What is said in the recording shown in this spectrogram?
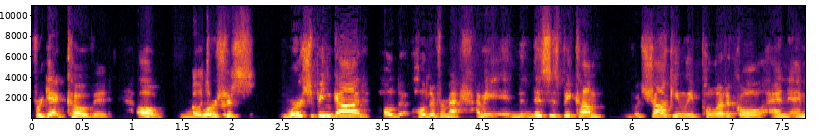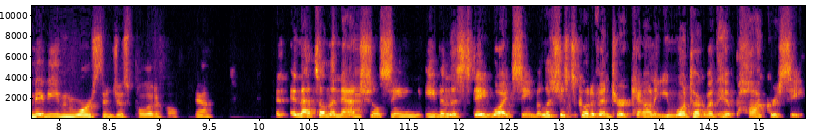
forget COVID. Oh, oh worship, worshiping God, whole, whole different matter. I mean, this has become shockingly political and, and maybe even worse than just political. Yeah. And that's on the national scene, even the statewide scene. But let's just go to Ventura County. You want to talk about the hypocrisy.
